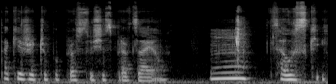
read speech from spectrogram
takie rzeczy po prostu się sprawdzają. Mm, całuski.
